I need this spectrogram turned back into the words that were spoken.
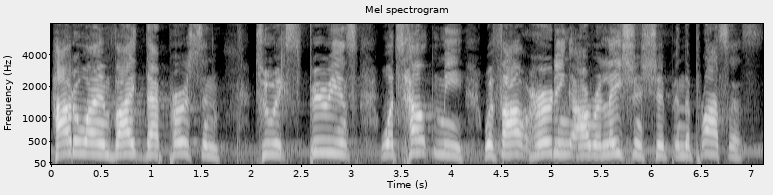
how do I invite that person to experience what's helped me without hurting our relationship in the process?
